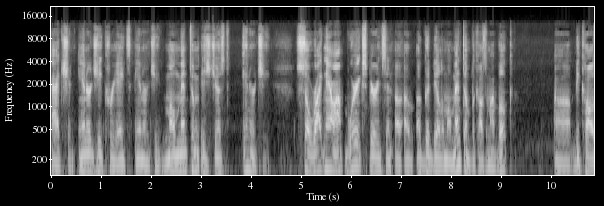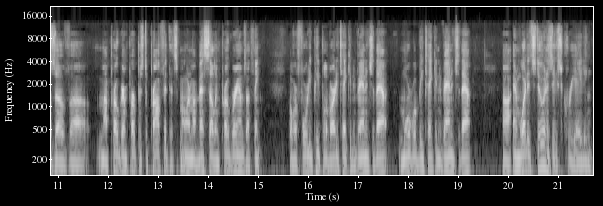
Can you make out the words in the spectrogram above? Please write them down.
action. Energy creates energy. Momentum is just energy. So right now I'm, we're experiencing a, a, a, good deal of momentum because of my book, uh, because of, uh, my program Purpose to Profit. That's one of my best selling programs. I think over 40 people have already taken advantage of that. More will be taking advantage of that. Uh, and what it's doing is it's creating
